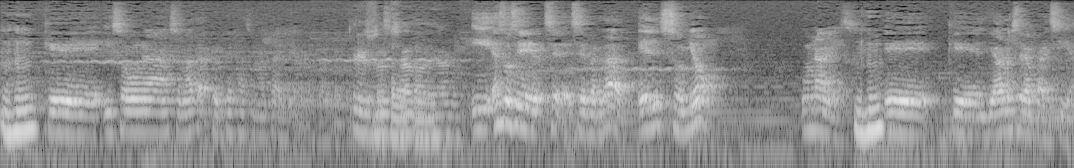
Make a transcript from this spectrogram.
Ujú. que hizo una sonata, creo que es la sonata del Eso es algo de- y eso sí, sí, sí es verdad. Él soñó una vez eh, que el diablo se le aparecía,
